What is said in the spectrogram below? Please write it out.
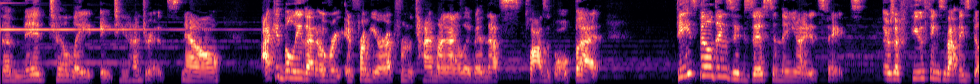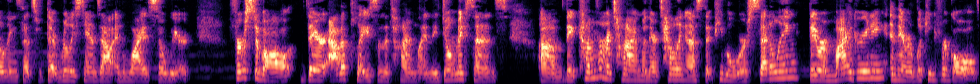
the mid to late 1800s. Now, I could believe that over from Europe, from the timeline I live in, that's plausible. But these buildings exist in the United States. There's a few things about these buildings that's that really stands out and why it's so weird. First of all, they're out of place in the timeline. They don't make sense. Um, they come from a time when they're telling us that people were settling, they were migrating, and they were looking for gold.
